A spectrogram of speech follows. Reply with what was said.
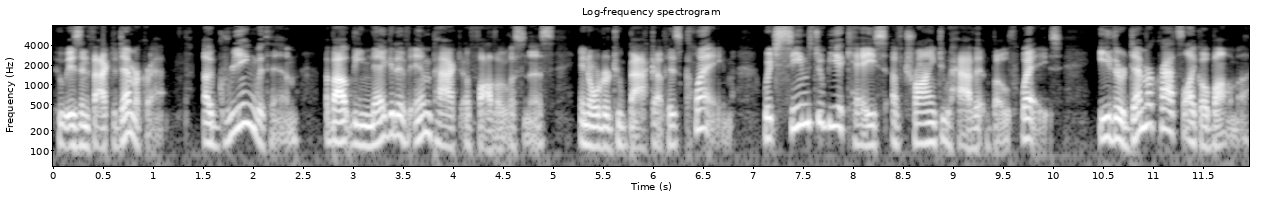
who is in fact a Democrat, agreeing with him about the negative impact of fatherlessness in order to back up his claim, which seems to be a case of trying to have it both ways. Either Democrats like Obama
